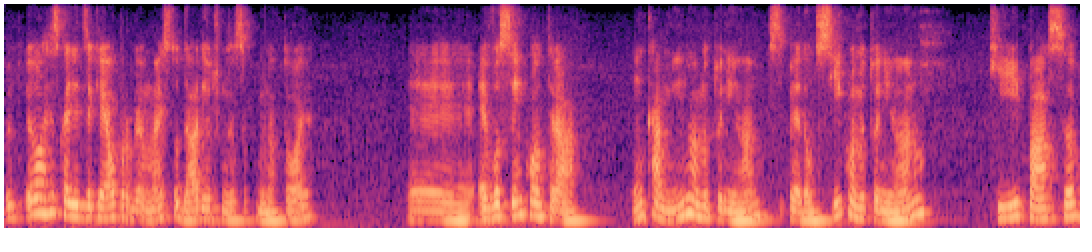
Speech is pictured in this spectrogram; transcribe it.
Eu, eu arriscaria dizer que é o problema mais estudado em otimização combinatória, é, é você encontrar um caminho hamiltoniano, perdão, ciclo hamiltoniano, que passa,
